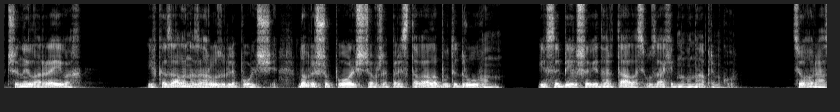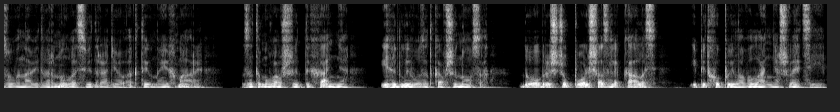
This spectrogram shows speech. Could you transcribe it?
вчинила рейвах і вказала на загрозу для Польщі. Добре, що Польща вже переставала бути другом і все більше відверталась у західному напрямку. Цього разу вона відвернулась від радіоактивної хмари, затамувавши дихання і гидливо заткавши носа. Добре, що Польща злякалась і підхопила волання Швеції.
